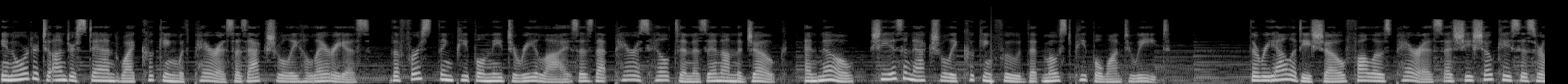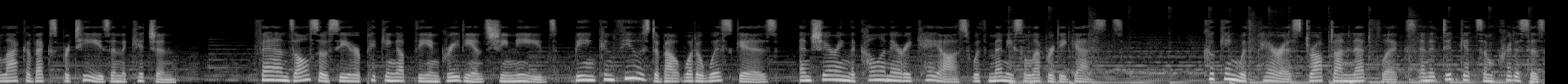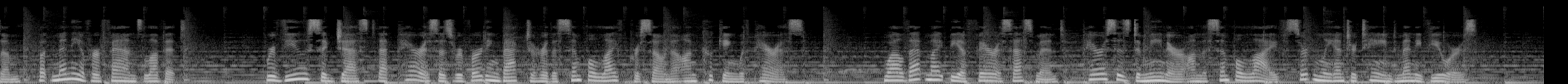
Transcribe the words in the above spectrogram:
In order to understand why Cooking with Paris is actually hilarious, the first thing people need to realize is that Paris Hilton is in on the joke, and no, she isn't actually cooking food that most people want to eat. The reality show follows Paris as she showcases her lack of expertise in the kitchen. Fans also see her picking up the ingredients she needs, being confused about what a whisk is, and sharing the culinary chaos with many celebrity guests. Cooking with Paris dropped on Netflix and it did get some criticism, but many of her fans love it. Reviews suggest that Paris is reverting back to her the simple life persona on Cooking with Paris. While that might be a fair assessment, Paris's demeanor on The Simple Life certainly entertained many viewers.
